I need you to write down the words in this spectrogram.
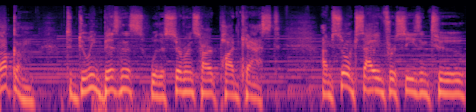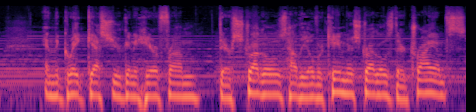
Welcome to Doing Business with a Servant's Heart podcast. I'm so excited for season two and the great guests you're going to hear from, their struggles, how they overcame their struggles, their triumphs.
